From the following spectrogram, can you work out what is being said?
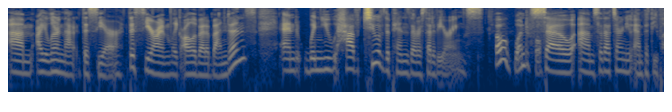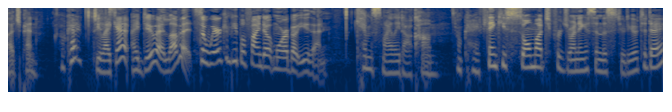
Um, I learned that this year. This year I'm like all about abundance. And when you have two of the pins, they're a set of earrings. Oh, wonderful. So um, so that's our new empathy pledge pin. Okay. Do you like it? I do. I love it. So, where can people find out more about you then? KimSmiley.com. Okay. Thank you so much for joining us in the studio today.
